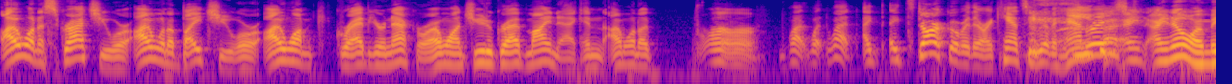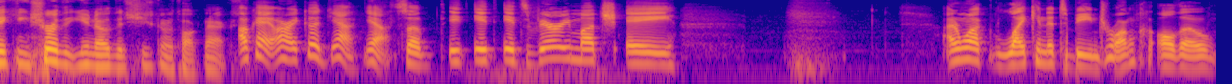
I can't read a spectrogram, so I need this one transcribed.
I want to scratch you, or I want to bite you, or I want to grab your neck, or I want you to grab my neck, and I want to. What? What? What? I, it's dark over there. I can't see. You have a hand raised. I, I know. I'm making sure that you know that she's going to talk next. Okay, all right, good. Yeah, yeah. So it, it it's very much a I don't want to liken it to being drunk, although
